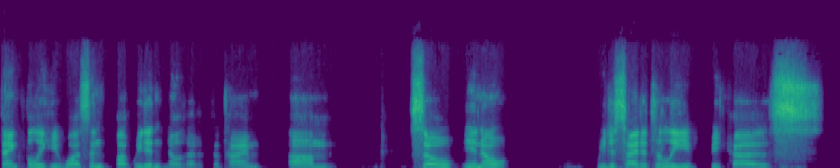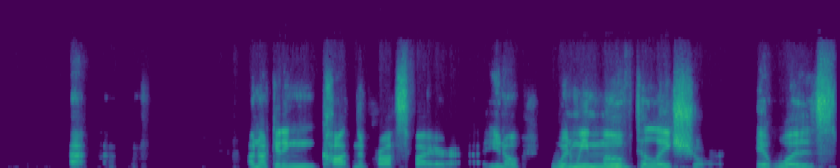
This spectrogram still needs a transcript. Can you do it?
Thankfully, he wasn't, but we didn't know that at the time. Um, so, you know, we decided to leave because I, I'm not getting caught in the crossfire. You know, when we moved to Lakeshore, it was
